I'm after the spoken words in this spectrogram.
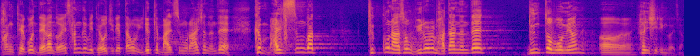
방패고 내가 너의 상급이 되어 주겠다고 이렇게 말씀으로 하셨는데 그 말씀과 듣고 나서 위로를 받았는데 눈 떠 보면 어, 현실인 거죠.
